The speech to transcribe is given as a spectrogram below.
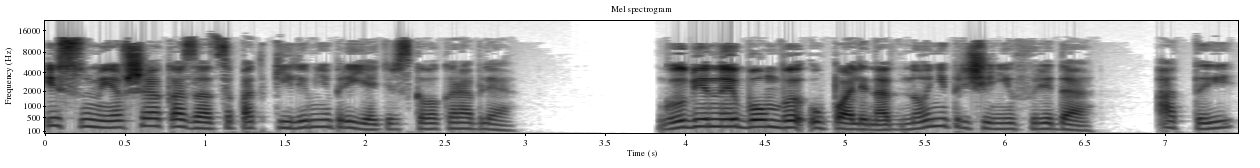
и сумевшая оказаться под килем неприятельского корабля. Глубинные бомбы упали на дно, не причинив вреда, а ты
